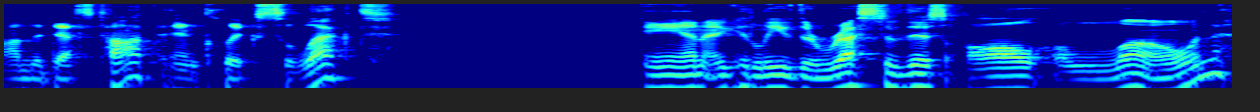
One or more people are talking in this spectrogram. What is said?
on the desktop and click select. And I can leave the rest of this all alone.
